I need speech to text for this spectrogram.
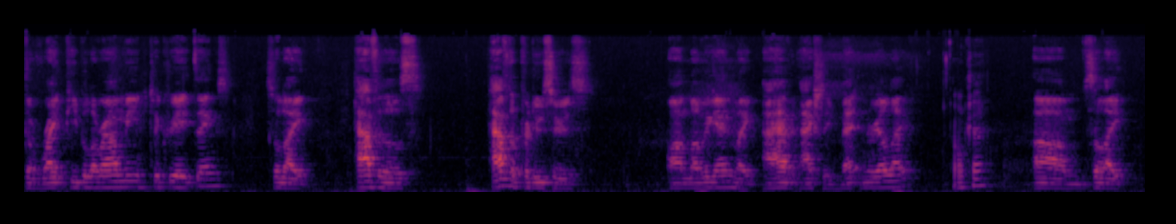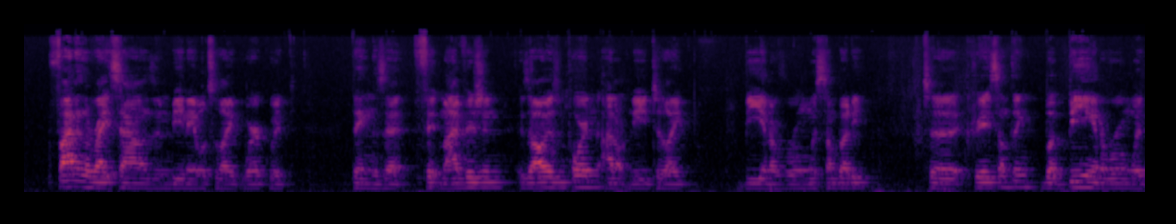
the right people around me to create things. So like, half of those, half the producers on Love Again, like I haven't actually met in real life. Okay. Um, so like, finding the right sounds and being able to like work with things that fit my vision is always important. I don't need to like be in a room with somebody to create something, but being in a room with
